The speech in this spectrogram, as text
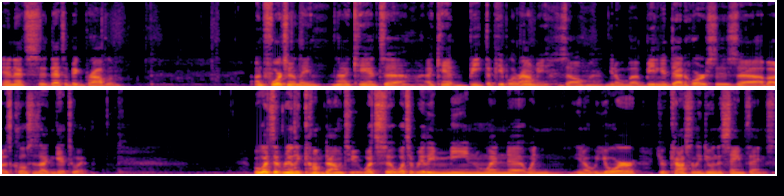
and that's that's a big problem. Unfortunately, I can't uh, I can't beat the people around me, so you know, uh, beating a dead horse is about as close as I can get to it. But what's it really come down to? What's uh, what's it really mean when uh, when you know you're you're constantly doing the same things?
